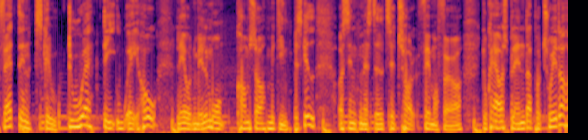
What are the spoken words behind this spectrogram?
Fat den, skriv DUA, D-U-A-H, lav et mellemrum, kom så med din besked og send den afsted til 1245. Du kan også blande dig på Twitter,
